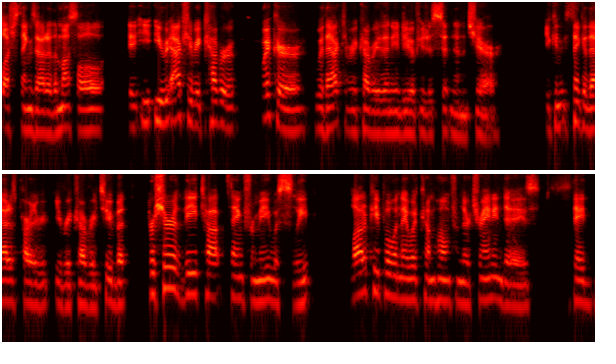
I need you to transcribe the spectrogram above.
flush things out of the muscle. It, you actually recover quicker with active recovery than you do if you're just sitting in a chair. You can think of that as part of your recovery too. But for sure, the top thing for me was sleep. A lot of people, when they would come home from their training days, they'd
